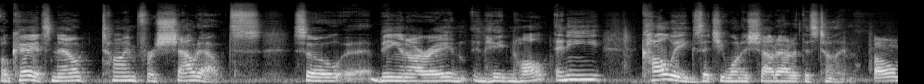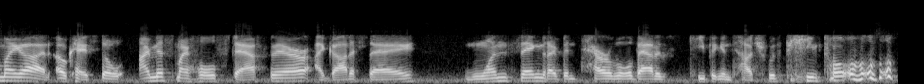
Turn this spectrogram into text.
Okay, it's now time for shout outs. So, uh, being an RA in, in Hayden Hall, any colleagues that you want to shout out at this time? Oh my God. Okay, so I miss my whole staff there. I gotta say, one thing that I've been terrible about is keeping in touch with people.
